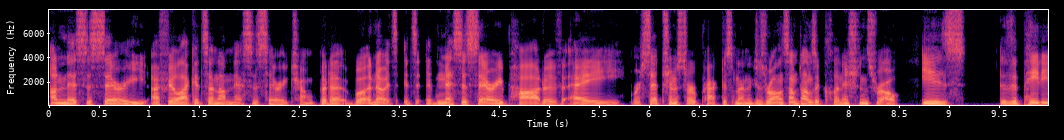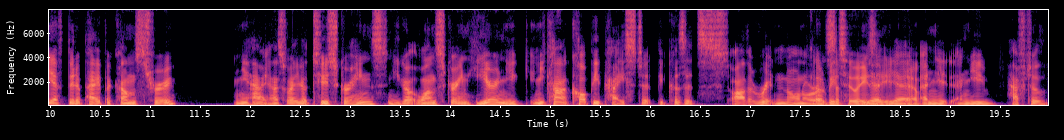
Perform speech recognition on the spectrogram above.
unnecessary, I feel like it's an unnecessary chunk, but uh, well, no, it's it's a necessary part of a receptionist or a practice manager's role, and sometimes a clinician's role, is the PDF bit of paper comes through, and you have that's why you got two screens, and you got one screen here, and you and you can't copy paste it because it's either written on or Gotta it's be too easy, Yeah, yeah. and you and you have to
